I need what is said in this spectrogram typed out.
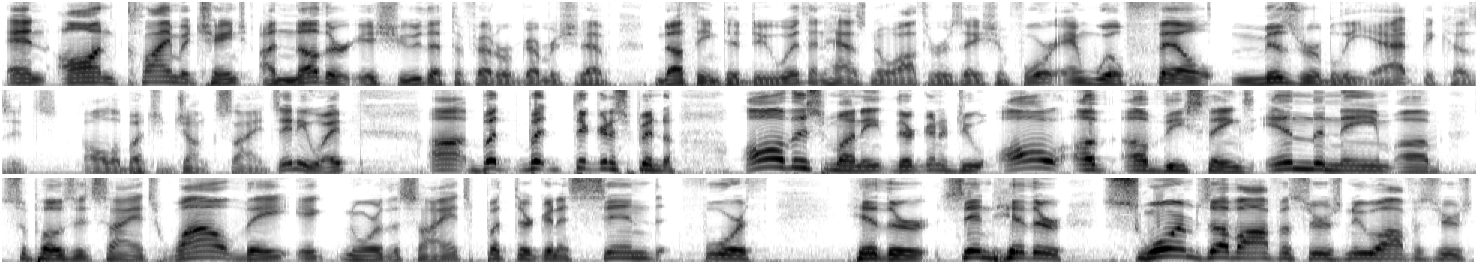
and on climate change, another issue that the federal government should have nothing to do with and has no authorization for and will fail miserably at because it's all a bunch of junk science anyway. Uh, but but they're going to spend all this money. They're going to do all of, of these things in the name of supposed science while they ignore the science, but they're going to send forth hither, send hither swarms of officers, new officers,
